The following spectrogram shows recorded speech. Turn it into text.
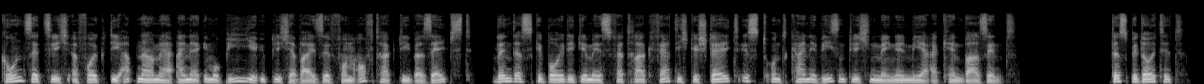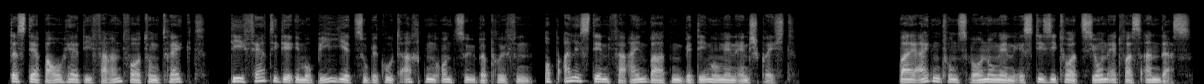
Grundsätzlich erfolgt die Abnahme einer Immobilie üblicherweise vom Auftraggeber selbst, wenn das Gebäude gemäß Vertrag fertiggestellt ist und keine wesentlichen Mängel mehr erkennbar sind. Das bedeutet, dass der Bauherr die Verantwortung trägt, die fertige Immobilie zu begutachten und zu überprüfen, ob alles den vereinbarten Bedingungen entspricht. Bei Eigentumswohnungen ist die Situation etwas anders.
